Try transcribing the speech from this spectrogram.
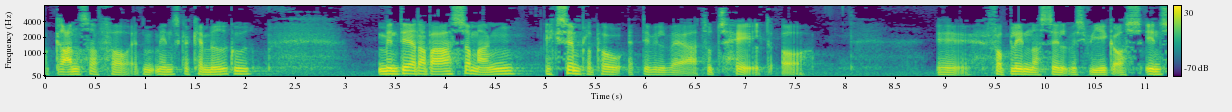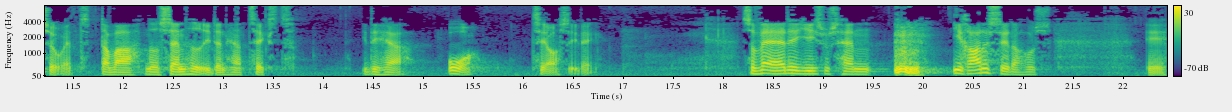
og grænser for, at mennesker kan møde Gud. Men det er der bare så mange eksempler på, at det vil være totalt og øh, forblinde os selv, hvis vi ikke også indså, at der var noget sandhed i den her tekst, i det her ord til os i dag. Så hvad er det, Jesus han i rette sætter hos øh,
